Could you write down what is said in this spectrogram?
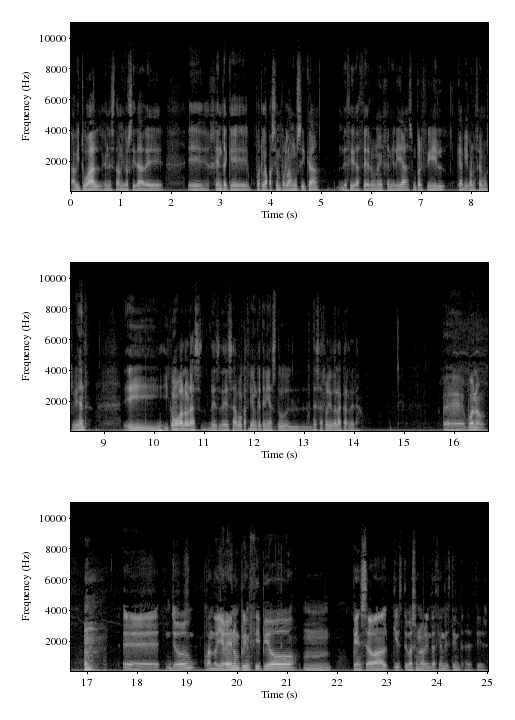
habitual en esta universidad de eh, gente que por la pasión por la música decide hacer una ingeniería. Es un perfil que aquí conocemos bien. ¿Y, y cómo valoras desde esa vocación que tenías tú el desarrollo de la carrera? Eh, bueno, eh, yo cuando llegué en un principio mm, pensaba que esto iba a ser una orientación distinta. Es decir,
